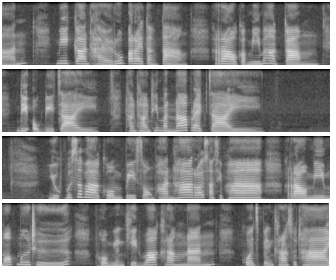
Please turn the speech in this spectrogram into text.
าร มีการถ่ายรูปอะไรต่างๆเราวกับมีมหกรรม ดีอกดีใจ ทั้งๆที่มันน่าแปลกใจ ยุคพฤษภาคมปี 2535 เรามีม็อบมือถือ ผมยังคิดว่าครั้งนั้น ควรจะเป็นครั้งสุดท้าย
